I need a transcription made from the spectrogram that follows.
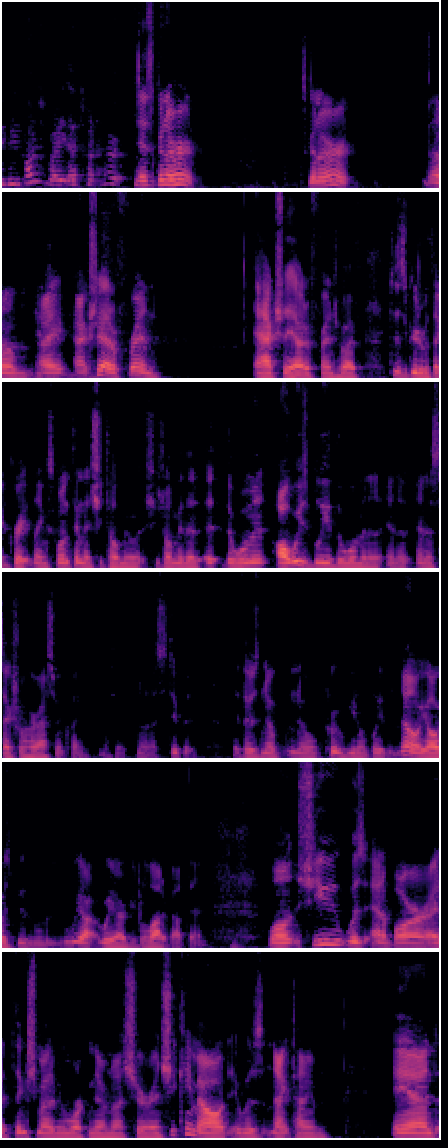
if you punch somebody, that's gonna hurt. It's gonna hurt. It's gonna hurt. Um, I actually had a friend. I actually had a friend who I've disagreed with at great lengths. One thing that she told me was she told me that it, the woman always believed the woman in a, in a sexual harassment claim. I said, no, that's stupid. If there's no no proof, you don't believe them. No, you always believe the woman. We are, we argued a lot about that. Well, she was at a bar. I think she might have been working there. I'm not sure. And she came out. It was nighttime, and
